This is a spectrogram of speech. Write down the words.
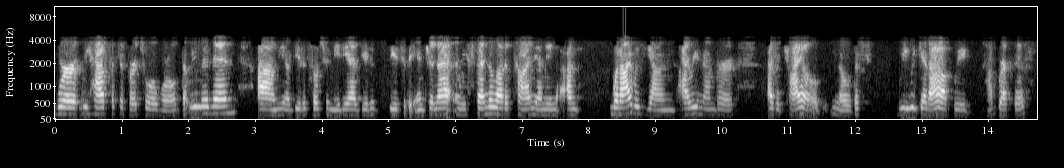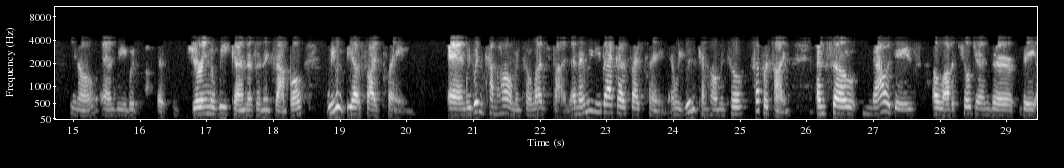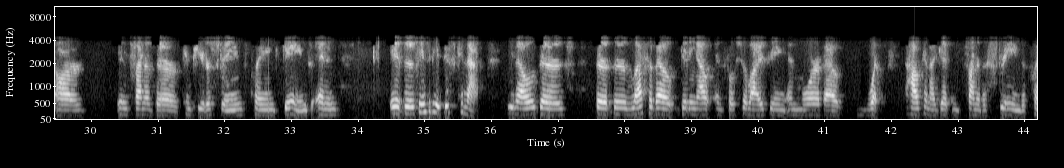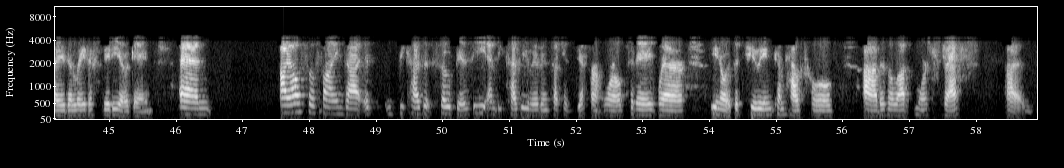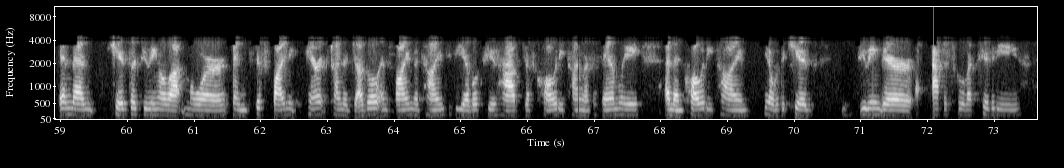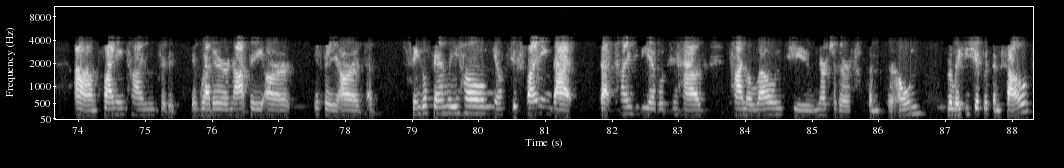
where we have such a virtual world that we live in, um, you know, due to social media, due to due to the internet, and we spend a lot of time. I mean, um, when I was young, I remember as a child, you know, the, we would get up, we'd have breakfast, you know, and we would, uh, during the weekend, as an example, we would be outside playing. And we wouldn't come home until lunchtime. And then we'd be back outside playing. And we wouldn't come home until supper time. And so nowadays, a lot of children, they're, they are in front of their computer screens playing games. And it, there seems to be a disconnect. You know, there's they're they're less about getting out and socializing and more about what how can I get in front of a screen to play the latest video game. And I also find that it because it's so busy and because we live in such a different world today where, you know, it's a two income household, uh, there's a lot more stress. Uh, and then kids are doing a lot more and just finding parents trying to juggle and find the time to be able to have just quality time as a family and then quality time, you know, with the kids doing their after school activities, um, finding time for the whether or not they are if they are a single family home, you know, just finding that that time to be able to have time alone to nurture their them, their own relationship with themselves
